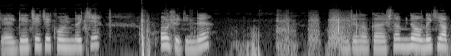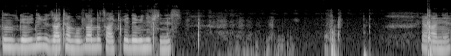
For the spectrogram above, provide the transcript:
e, geçecek oyundaki. O şekilde. Olacak arkadaşlar. Bir de oradaki yaptığınız görevleri zaten buradan da takip edebilirsiniz. Yani.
